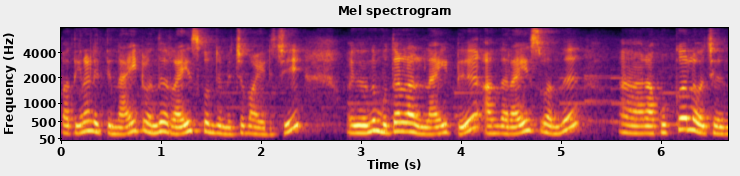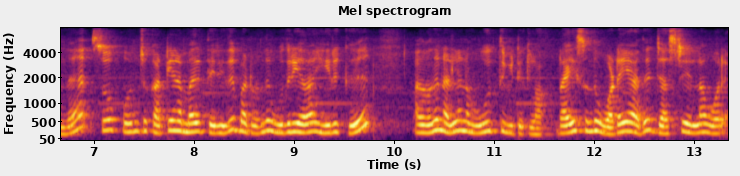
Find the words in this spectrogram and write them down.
பார்த்தீங்கன்னா நேற்று நைட் வந்து ரைஸ் கொஞ்சம் மிச்சமாயிடுச்சு. இது வந்து முதல் நாள் நைட்டு அந்த ரைஸ் வந்து நான் குக்கரில் வச்சுருந்தேன். ஸோ கொஞ்சம் கட்டியான மாதிரி தெரியுது பட் வந்து உதிரியாக தான் இருக்குது அது வந்து நல்லா நம்ம ஊற்றி விட்டுக்கலாம். ரைஸ் வந்து உடையாது ஜஸ்ட் எல்லாம் ஒரே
